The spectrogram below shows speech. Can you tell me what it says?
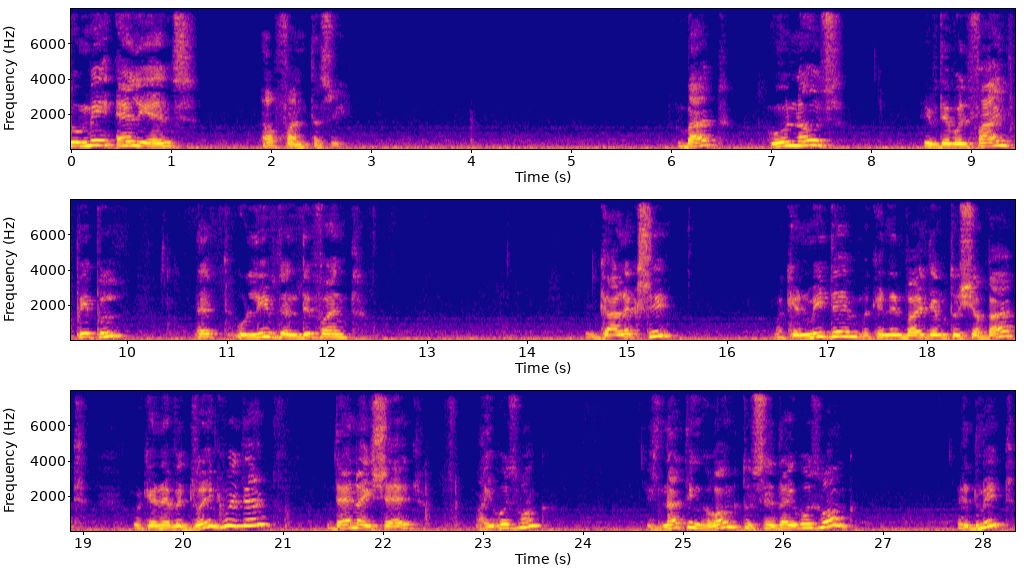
to me, aliens are fantasy. But who knows if they will find people that who lived in different galaxy. We can meet them, we can invite them to Shabbat, we can have a drink with them. Then I said, I was wrong. There's nothing wrong to say that I was wrong admit.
